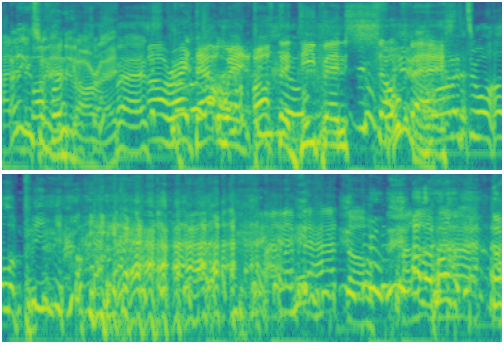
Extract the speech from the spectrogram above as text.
I think this one ended all right. Fast. All right. That went off the deep end so You fast. wanted to a jalapeno. I left the hat though. I I love the how hat. the, the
